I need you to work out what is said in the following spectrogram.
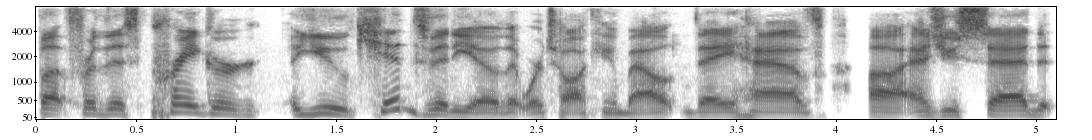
But for this PragerU kids video that we're talking about, they have, uh, as you said,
